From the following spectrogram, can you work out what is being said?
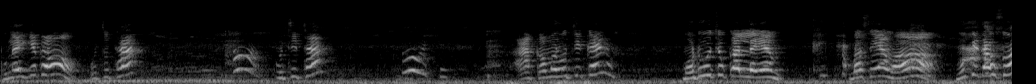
ભૂલાઈ ગયો કે હું? ઊંચું થા? ઊંચી થા? આ કમર ઊંચી કર. મોઢું ઊંચું કરી લે એમ. બસ એમ હા. મૂકી દઉં છો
